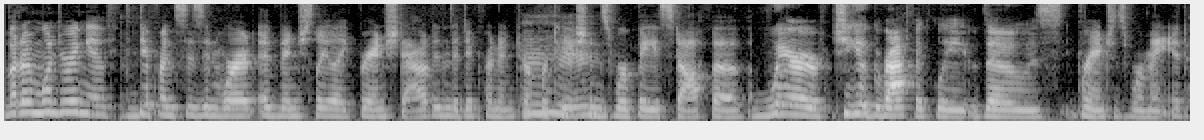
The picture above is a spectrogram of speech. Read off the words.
But I'm wondering if differences in where it eventually like branched out in the different mm-hmm. interpretations were based off of where geographically those branches were made.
